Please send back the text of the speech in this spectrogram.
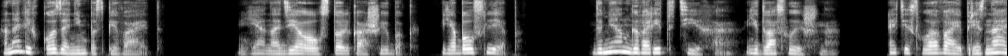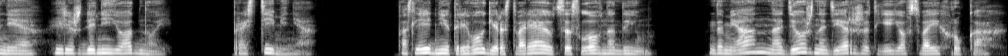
Она легко за ним поспевает. Я наделал столько ошибок. Я был слеп. Дамиан говорит тихо, едва слышно. Эти слова и признания лишь для нее одной. «Прости меня». Последние тревоги растворяются, словно дым. Дамиан надежно держит ее в своих руках.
